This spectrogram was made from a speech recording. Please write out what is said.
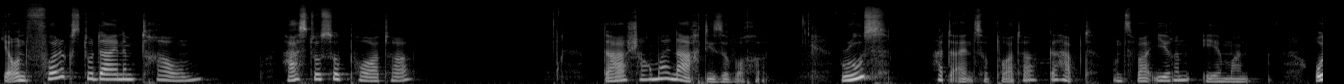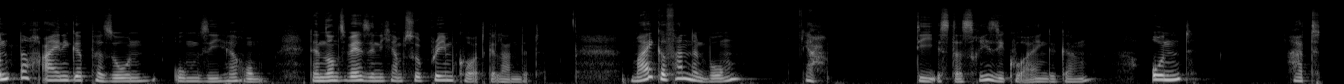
Ja, und folgst du deinem Traum? Hast du Supporter? Da schau mal nach diese Woche. Ruth hatte einen Supporter gehabt, und zwar ihren Ehemann. Und noch einige Personen um sie herum, denn sonst wäre sie nicht am Supreme Court gelandet. Maike Vandenboom, ja, die ist das Risiko eingegangen und hat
